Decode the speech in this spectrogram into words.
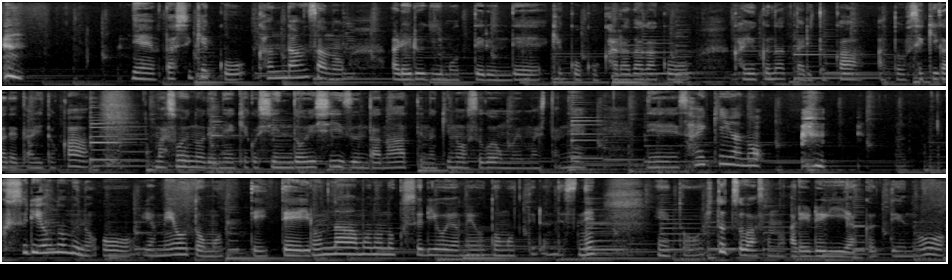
で私結構寒暖差のアレルギー持ってるんで結構こう体がこう痒くなったりとかあと咳が出たりとかまあそういうのでね結構しんどいシーズンだなっていうのは昨日すごい思いましたね。で最近あの 薬を飲むのをやめようと思っていていろんなものの薬をやめようと思ってるんですね。えーと、一つはそのアレルギー薬っていうのを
